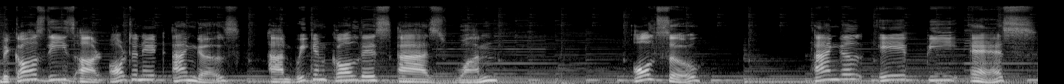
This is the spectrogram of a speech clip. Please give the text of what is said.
because these are alternate angles and we can call this as 1. Also, angle APS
